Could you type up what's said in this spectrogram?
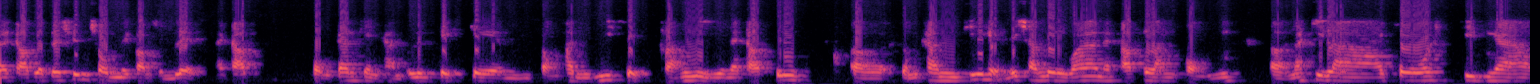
นะครับ และก็ชื่นชมในความสำเร็จนะครับของการแข่งขันโอลิมปิกเกม 2020 ครั้งนี้นะครับ ซึ่งสำคัญที่เห็นได้ชัดเลยว่านะครับพลังของอนักกีฬาโค้ชทีมงาน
